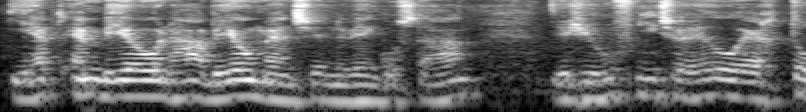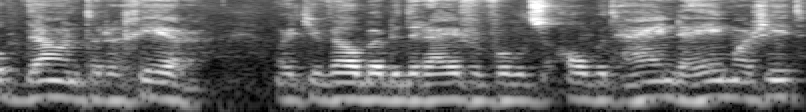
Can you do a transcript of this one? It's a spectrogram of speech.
je hebt mbo en hbo mensen in de winkel staan. Dus je hoeft niet zo heel erg top-down te regeren. Wat je wel bij bedrijven, bijvoorbeeld als Albert Heijn, de HEMA ziet.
